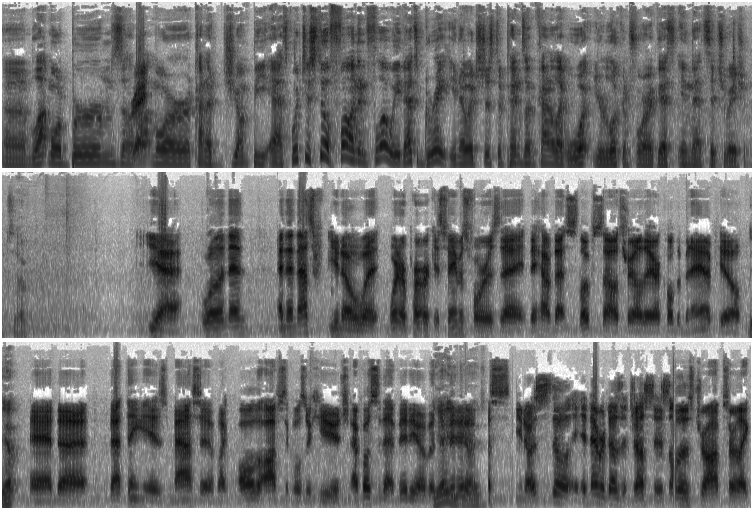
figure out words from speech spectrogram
Um, a lot more berms, a lot more kind of jumpy esque, which is still fun and flowy. That's great. You know, it just depends on kind of like what you're looking for, I guess, in that situation. So, Yeah. Well, and then and then that's you know what Winter Park is famous for is that they have that slope style trail there called the Banana Peel, yep. and uh, that thing is massive. Like all the obstacles are huge. I posted that video, but Yeah, the video, is- you know, it's still it never does it justice. All those drops are like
